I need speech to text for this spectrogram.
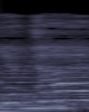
Your time.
